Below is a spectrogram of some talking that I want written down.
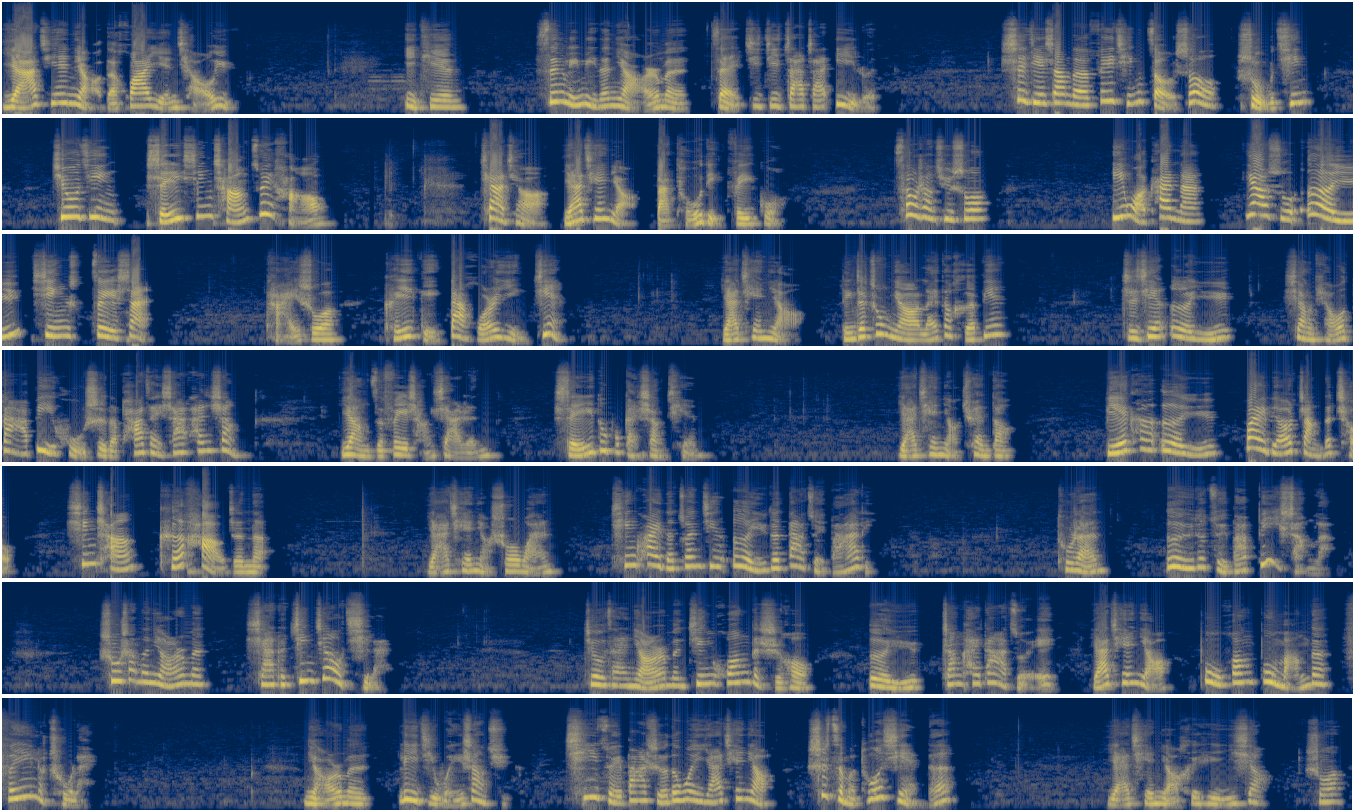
牙签鸟的花言巧语。一天，森林里的鸟儿们在叽叽喳喳议论：世界上的飞禽走兽数不清，究竟谁心肠最好？恰巧牙签鸟打头顶飞过，凑上去说：“依我看呢，要数鳄鱼心最善。”他还说可以给大伙儿引荐。牙签鸟领着众鸟来到河边，只见鳄鱼像条大壁虎似的趴在沙滩上，样子非常吓人，谁都不敢上前。牙签鸟劝道：“别看鳄鱼外表长得丑，心肠可好着呢。”牙签鸟说完，轻快地钻进鳄鱼的大嘴巴里。突然，鳄鱼的嘴巴闭上了，树上的鸟儿们吓得惊叫起来。就在鸟儿们惊慌的时候，鳄鱼张开大嘴，牙签鸟不慌不忙地飞了出来。鸟儿们立即围上去。七嘴八舌的问牙签鸟是怎么脱险的。牙签鸟嘿嘿一笑，说：“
